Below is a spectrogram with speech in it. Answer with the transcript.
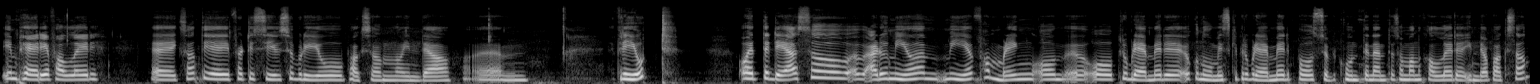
imperiet faller. Eh, ikke sant? I 47 så blir jo Pakistan og India um, frigjort. Og etter det så er det jo mye, mye famling og, og, problemer, økonomiske problemer på subkontinentet, som man kaller India og Pakistan.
